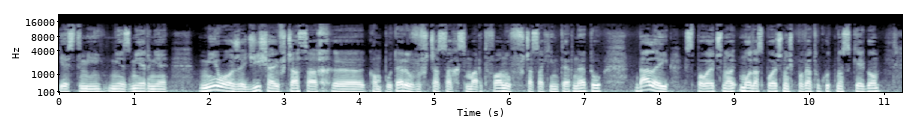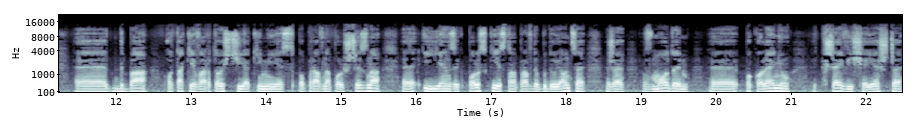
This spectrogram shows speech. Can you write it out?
Jest mi niezmiernie miło, że dzisiaj w czasach e, komputerów, w czasach smartfonów, w czasach internetu dalej społeczno, młoda społeczność powiatu kutnowskiego e, dba o takie wartości, jakimi jest poprawna polszczyzna e, i język polski. Jest to naprawdę budujące, że w młodym pokoleniu krzewi się jeszcze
